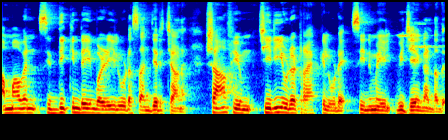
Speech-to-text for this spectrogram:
അമ്മാവൻ സിദ്ദിഖിന്റെയും വഴിയിലൂടെ സഞ്ചരിച്ചാണ് ഷാഫിയും ചിരിയുടെ ട്രാക്കിലൂടെ സിനിമയിൽ വിജയം കണ്ടത്.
